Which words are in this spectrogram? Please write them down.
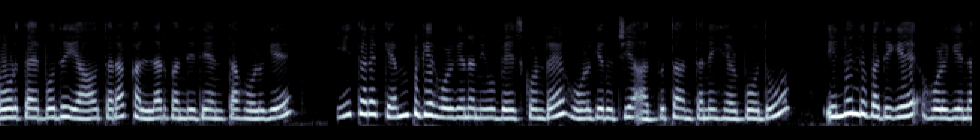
ನೋಡ್ತಾ ಇರ್ಬೋದು ಯಾವ ಥರ ಕಲ್ಲರ್ ಬಂದಿದೆ ಅಂತ ಹೋಳಿಗೆ. ಈ ಥರ ಕೆಂಪಿಗೆ ಹೋಳಿಗೆನ ನೀವು ಬೇಯಿಸ್ಕೊಂಡ್ರೆ ಹೋಳಿಗೆ ರುಚಿ ಅದ್ಭುತ ಅಂತಲೇ ಹೇಳ್ಬೋದು. ಇನ್ನೊಂದು ಬದಿಗೆ ಹೋಳಿಗೆನ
